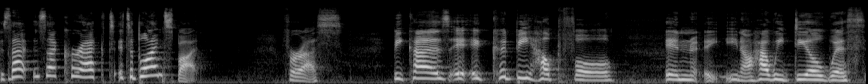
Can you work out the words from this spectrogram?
Is that is that correct? It's a blind spot for us because it, it could be helpful in you know how we deal with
